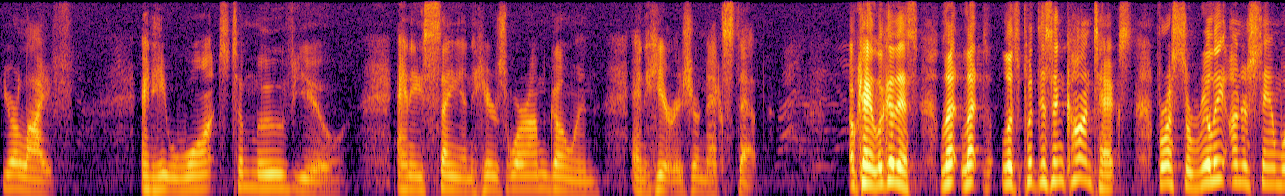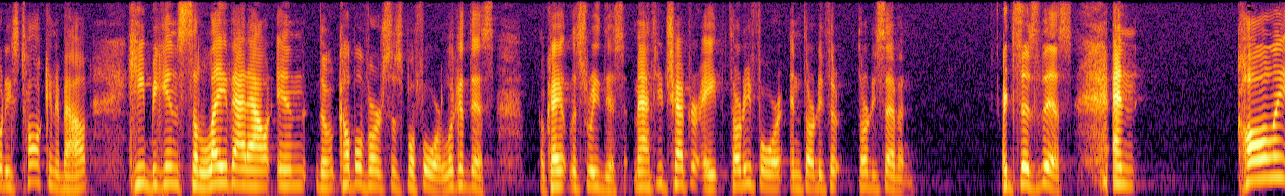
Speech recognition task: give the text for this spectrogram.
your life and he wants to move you. And he's saying, Here's where I'm going, and here is your next step. Okay, look at this. Let, let, let's put this in context for us to really understand what he's talking about. He begins to lay that out in the couple verses before. Look at this. Okay, let's read this. Matthew chapter 8, 34 and 30, 37. It says this, and calling,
